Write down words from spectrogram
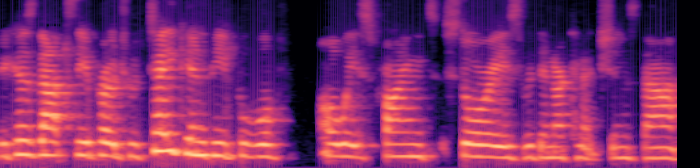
because that's the approach we've taken, people will always find stories within our collections that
